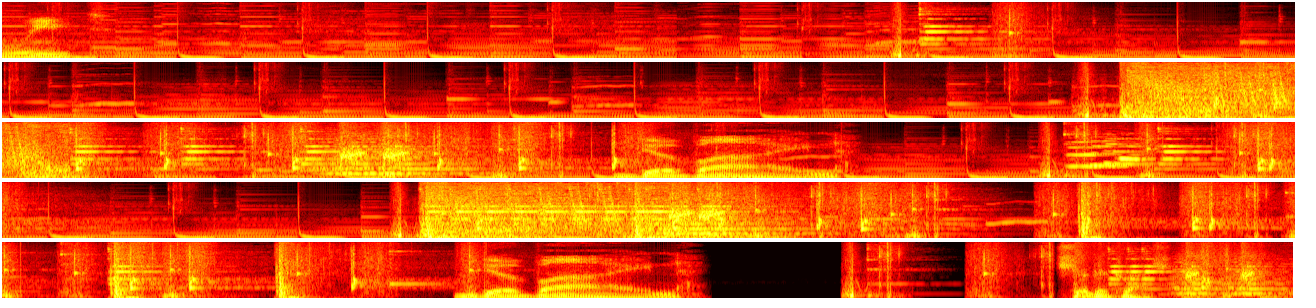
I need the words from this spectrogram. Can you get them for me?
Sweet. Divine. Divine. Sugar Crush.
